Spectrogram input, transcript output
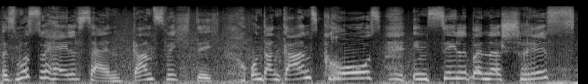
Es muss so hell sein, ganz wichtig. Und dann ganz groß in silberner Schrift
